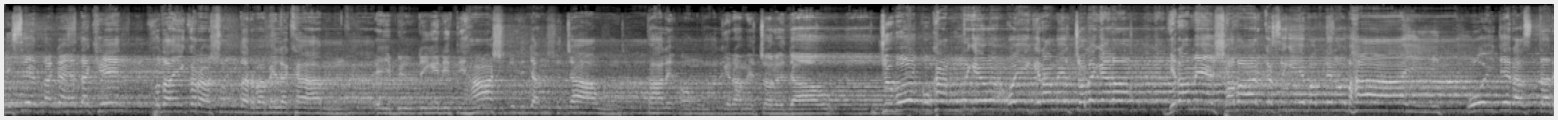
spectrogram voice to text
নিচে তাকায় দেখেন, খোদাই করা সুন্দরভাবে লেখা, এই বিল্ডিং এর ইতিহাস যদি জানতে চাও, তাহলে অমুক গ্রামে চলে যাও। যুবক ওখান থেকে ওই গ্রামে চলে গেল। গ্রামে সবার কাছে গিয়ে বললেন, ও ভাই, ওই যে রাস্তার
